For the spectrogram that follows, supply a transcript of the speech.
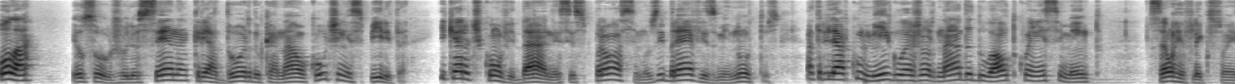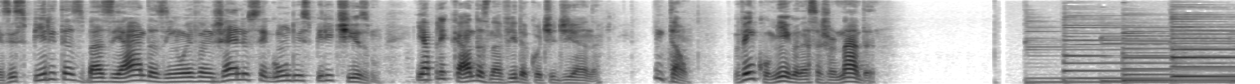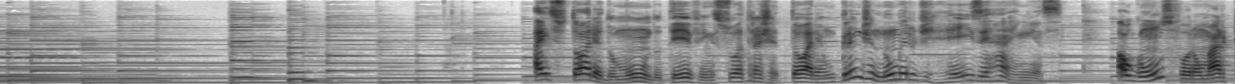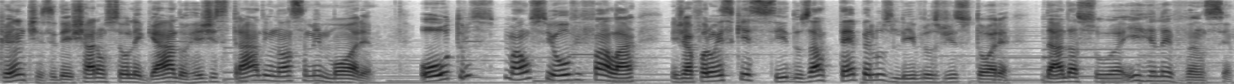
Olá, eu sou Júlio Sena, criador do canal Coaching Espírita, e quero te convidar nesses próximos e breves minutos a trilhar comigo a jornada do autoconhecimento. São reflexões espíritas baseadas em o Evangelho segundo o Espiritismo e aplicadas na vida cotidiana. Então, vem comigo nessa jornada? A história do mundo teve em sua trajetória um grande número de reis e rainhas. Alguns foram marcantes e deixaram seu legado registrado em nossa memória. Outros mal se ouve falar e já foram esquecidos até pelos livros de história, dada a sua irrelevância.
